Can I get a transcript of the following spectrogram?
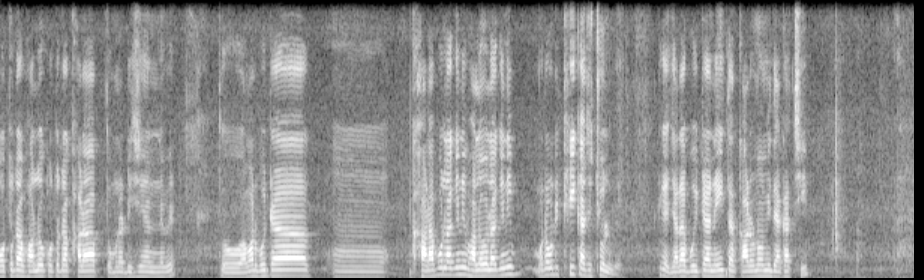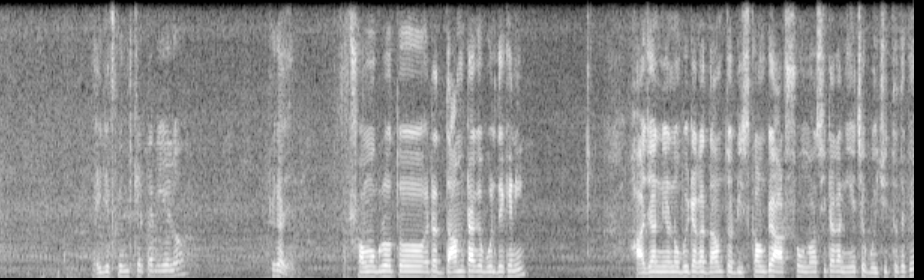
কতটা ভালো, কতটা খারাপ, তোমরা ডিসিশান নেবে। তো আমার বইটা খারাপও লাগেনি, ভালোও লাগেনি, মোটামুটি ঠিক আছে, চলবে। ঠিক আছে, যারা বইটা নেই, তার কারণও আমি দেখাচ্ছি। এই যে ফিল্ম স্টারটা নিয়ে এলো, ঠিক আছে? সমগ্র তো এটার দামটাকে বলে, দেখে নিই। হাজার নিরানব্বই টাকা দাম, তো ডিসকাউন্টে আটশো উনআশি টাকা নিয়েছে বৈচিত্র্য থেকে।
